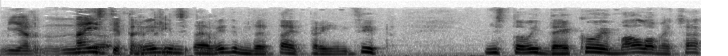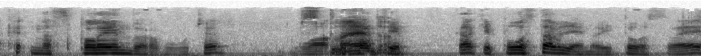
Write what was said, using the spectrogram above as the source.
jer na isti je taj vidim, princip. Da, vidim da je taj princip, isto ovi dekovi malo me čak na Splendor vuče. Splendor. Kak je, kak je postavljeno i to sve.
